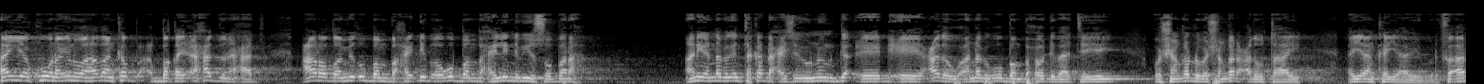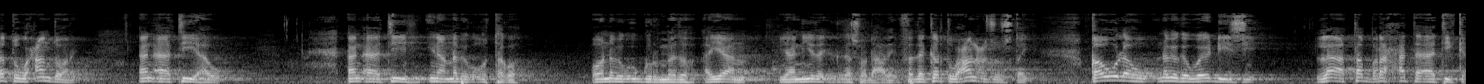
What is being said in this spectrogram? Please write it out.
an yakuuna inuu ka baqay axadun axad carada mid u bambaxay dhib ugu bambaxay linabiyi subanaha aniga nabiga inta ka dhaxaysa inuu nin cadow ah nabiga u bambaxoo dhibaateeyey oo shanqadhuba shanqar cadow tahay ayaan ka yaabay buuri fa aradtu waxaan doonay an aatiih inaan nabiga u tago oo nabiga u gurmado ayaan yaa niyada kaga soo dhacday. Fadakartu waxaan xusuustay qowlahu nabiga weedhiisii laa tabrax xataa aatiika.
